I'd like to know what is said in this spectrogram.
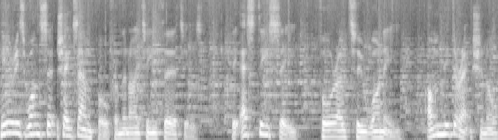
Here is one such example from the 1930s, the STC 4021E omnidirectional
